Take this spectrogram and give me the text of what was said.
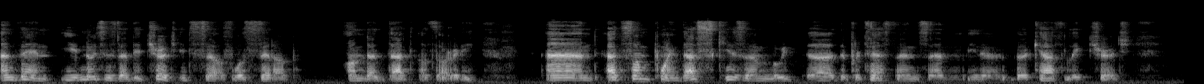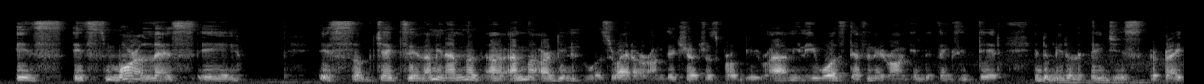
And then you notice that the church itself was set up under that authority. And at some point, that schism with uh, the Protestants and you know the Catholic Church is it's more or less a is subjective. I mean, I'm not I'm not arguing who was right or wrong. The church was probably I mean, he was definitely wrong in the things he did in the Middle Ages, right?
